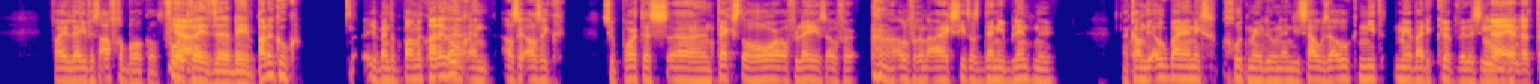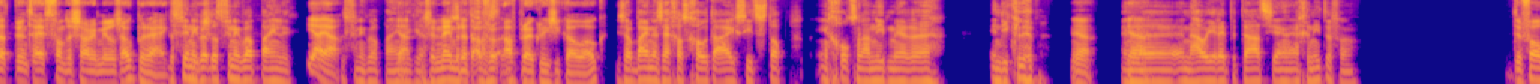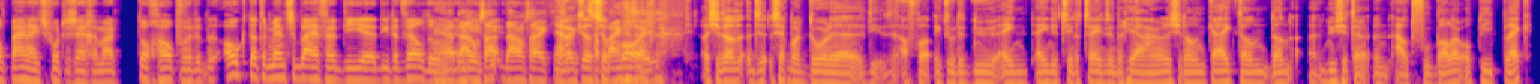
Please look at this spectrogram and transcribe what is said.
van je leven is afgebrokkeld. Voor je Ja. het weet eh, ben je een pannenkoek. Je bent een pannenkoek. Pannenkoek. En, en als, ik- als ik supporters eh, hun teksten hoor of lees over, over een Ajax-ziet als Danny Blind nu. Dan kan die ook bijna niks goed meer doen. En die zouden ze ook niet meer bij de club willen zien. Nee, En dat, dat punt heeft Van der Sar inmiddels ook bereikt. dat, vind ik wel, dat vind ik wel pijnlijk. Ja, ja. Dat vind ik wel pijnlijk. ja. Ze nemen dat af- afbreukrisico ook. Je zou bijna zeggen als grote Ajax-ziet, stap in godsnaam niet meer eh, in die club. Ja. En, Ja. eh, en hou je reputatie en, en geniet ervan. Er valt bijna iets voor te zeggen, maar toch hopen we de- ook dat er mensen blijven die, eh, die dat wel doen. Ja, daarom, die- zou, daarom zei ik... Ja, ik dat zou zo bijna mooi. zeggen- Als je dan zeg maar door de, die, de afgelopen, ik doe dit nu 1, 21, 22 jaar. Als je dan kijkt, dan, dan eh, nu zit er een oud voetballer op die plek.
